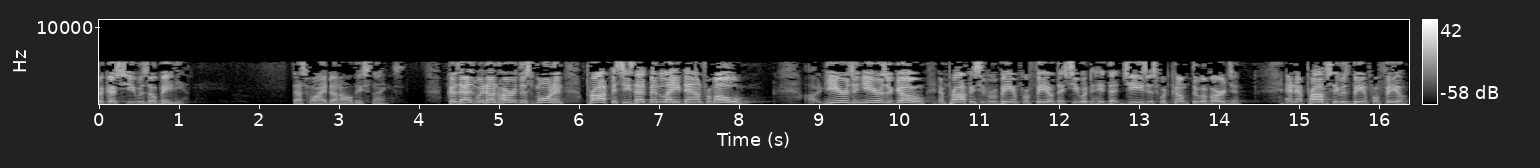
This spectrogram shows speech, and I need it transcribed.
Because she was obedient. That's why he done all these things. Because as we done heard this morning, prophecies had been laid down from old. Uh, years and years ago, and prophecies were being fulfilled that she would, that Jesus would come through a virgin. And that prophecy was being fulfilled.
